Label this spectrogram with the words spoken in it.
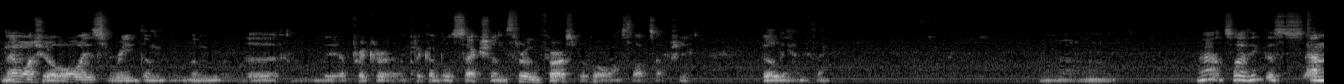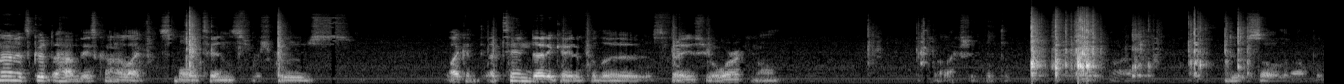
And then one should always read the, the applicable section through first before one starts actually building anything. Yeah, so I think this, and then it's good to have these kind of like small tins for screws, like a, a tin dedicated for the space you're working on. I'll actually put the, I'll do so that I'll put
